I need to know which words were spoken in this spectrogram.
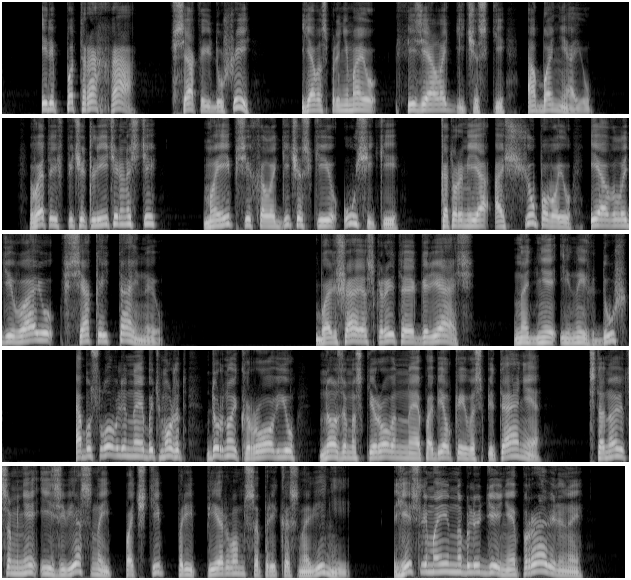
или потроха всякой души я воспринимаю физиологически, обоняю. В этой впечатлительности мои психологические усики, которыми я ощупываю и овладеваю всякой тайною. Большая скрытая грязь на дне иных душ обусловленная, быть может, дурной кровью, но замаскированная побелкой воспитания, становится мне известной почти при первом соприкосновении. Если мои наблюдения правильны,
